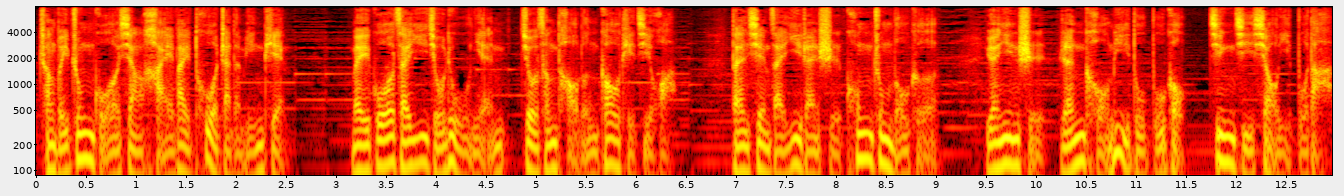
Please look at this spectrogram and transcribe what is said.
成为中国向海外拓展的名片。美国在一九六五年就曾讨论高铁计划，但现在依然是空中楼阁，原因是人口密度不够，经济效益不大。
